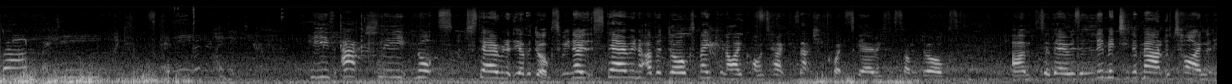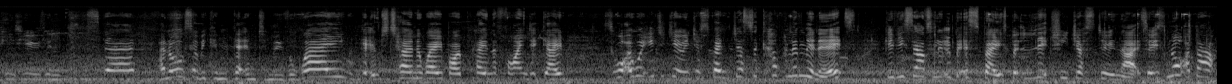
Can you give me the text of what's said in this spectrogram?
ground, he's actually not staring at the other dogs. We know that staring at other dogs, making eye contact is actually quite scary for some dogs. Um, so there is a limited amount of time that he's using to stare, and also we can get him to move away, we can get him to turn away by playing the find it game. So what I want you to do is just spend just a couple of minutes, give yourselves a little bit of space, but literally just doing that. So it's not about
